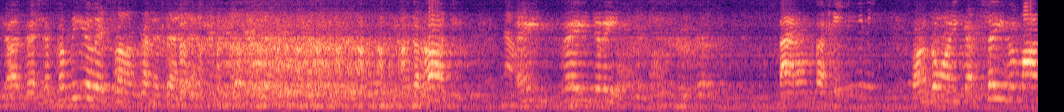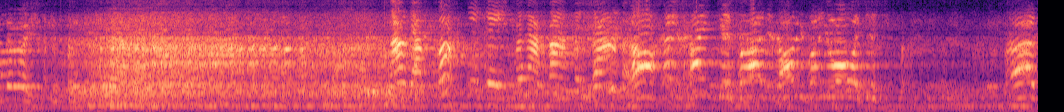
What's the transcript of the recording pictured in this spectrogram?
Ja, het best een familielid van hem kunnen zijn. En daar gaat hij. Nou. 1, 2, 3. Waarom begin je niet? Pardon, ik heb zeven maanden rust. Nou, dan wacht ik even, dan gaan we samen. Nou, geen geintjes vooruit, ik hou niet van die lolletjes. Vooruit,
